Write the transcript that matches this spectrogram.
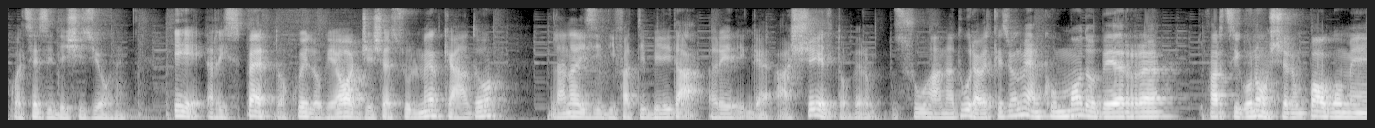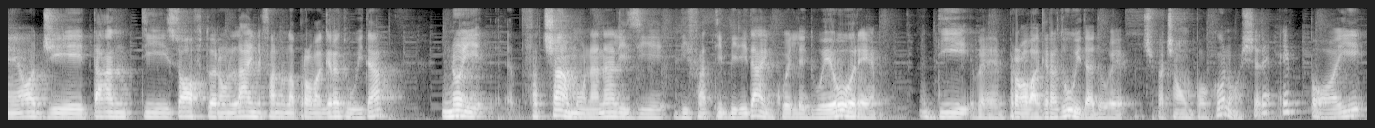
qualsiasi decisione e rispetto a quello che oggi c'è sul mercato l'analisi di fattibilità rating ha scelto per sua natura perché secondo me è anche un modo per farsi conoscere un po' come oggi tanti software online fanno la prova gratuita. Noi facciamo un'analisi di fattibilità in quelle due ore di eh, prova gratuita dove ci facciamo un po' conoscere e poi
